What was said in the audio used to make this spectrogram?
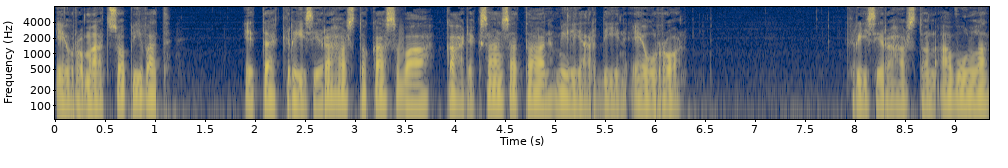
Euromaat sopivat, että kriisirahasto kasvaa 800 miljardiin euroon. Kriisirahaston avulla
